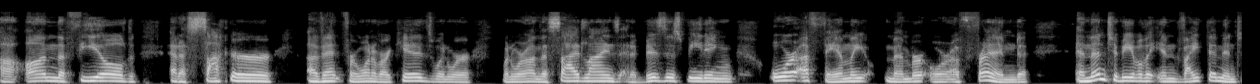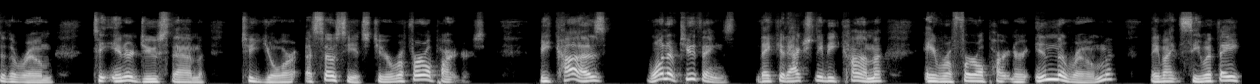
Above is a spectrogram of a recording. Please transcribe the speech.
uh, on the field at a soccer event for one of our kids when we're when we're on the sidelines at a business meeting or a family member or a friend and then to be able to invite them into the room to introduce them to your associates to your referral partners. Because one of two things they could actually become a referral partner in the room they might see what they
